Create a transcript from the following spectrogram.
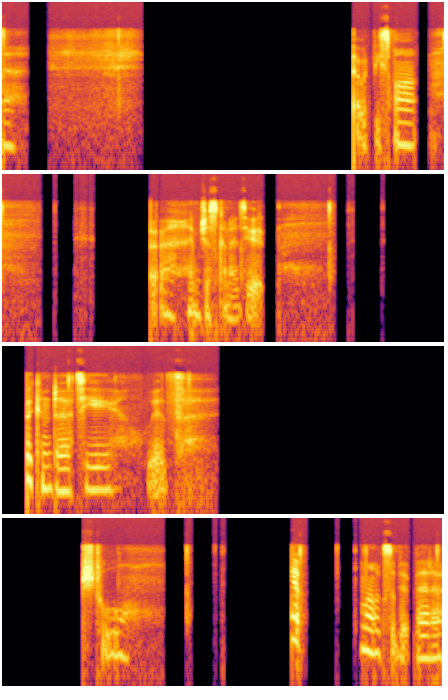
That would be smart. Uh, I'm just going to do it quick and dirty with tool. Yep, that looks a bit better.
